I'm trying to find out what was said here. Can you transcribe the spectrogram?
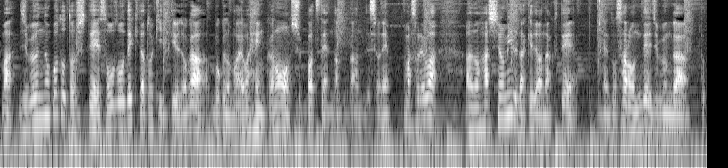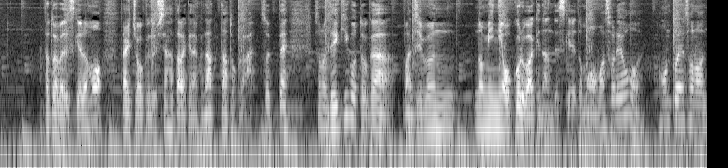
まあ自分のこととして想像できた時っていうのが、僕の場合は変化の出発点だったんですよね。まあそれは、あの、発信を見るだけではなくて、えっと、サロンで自分が例えばですけれども体調を崩して働けなくなったとかそういったその出来事が、まあ、自分の身に起こるわけなんですけれども、まあ、それを本当にその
